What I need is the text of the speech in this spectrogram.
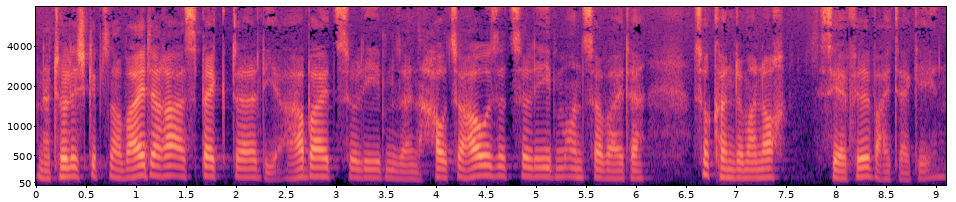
Und natürlich gibt es noch weitere Aspekte, die Arbeit zu lieben, sein Zuhause zu lieben und so weiter. So könnte man noch sehr viel weitergehen.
